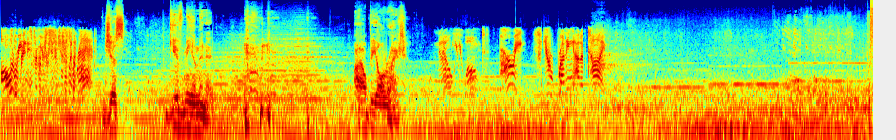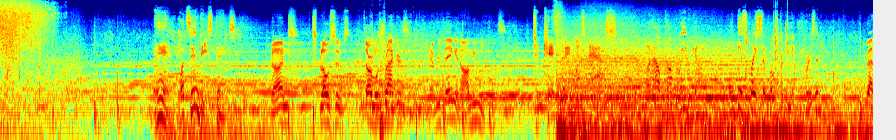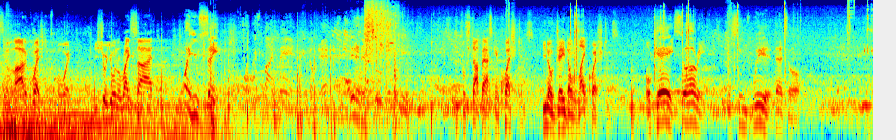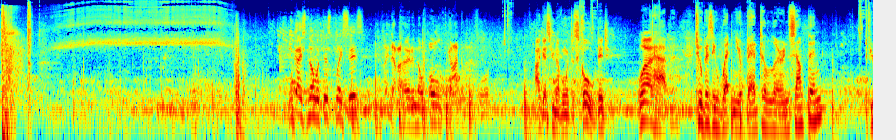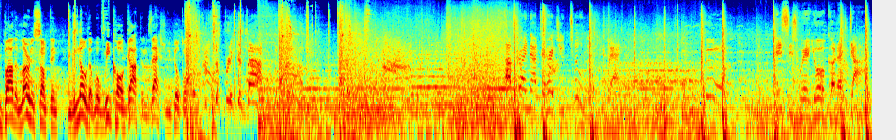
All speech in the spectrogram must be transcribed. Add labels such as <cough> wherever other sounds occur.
All the readings from your signature went red. Just give me a minute. <laughs> I'll be all right. No, you won't. Hurry. You're running out of time. Man, what's in these things? Guns, explosives, thermal trackers, everything an army needs. To kick Penguin's ass. But how come we've got it? Ain't this place supposed to be a prison? You ask a lot of questions, boy. You sure you're on the right side? What are you saying? My man, you know that. Been in this. So stop asking questions. You know Jay don't like questions. Okay, sorry. It seems weird, that's all. You guys know what this place is? I never heard of no old Gotham before. I guess you never went to school, did you? What happened? Too busy wetting your bed to learn something? If you bothered learning something, you would know that what we call Gotham is actually built on... The freaking back! I'll try not to hurt you too, little bat. This is where you're gonna die.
